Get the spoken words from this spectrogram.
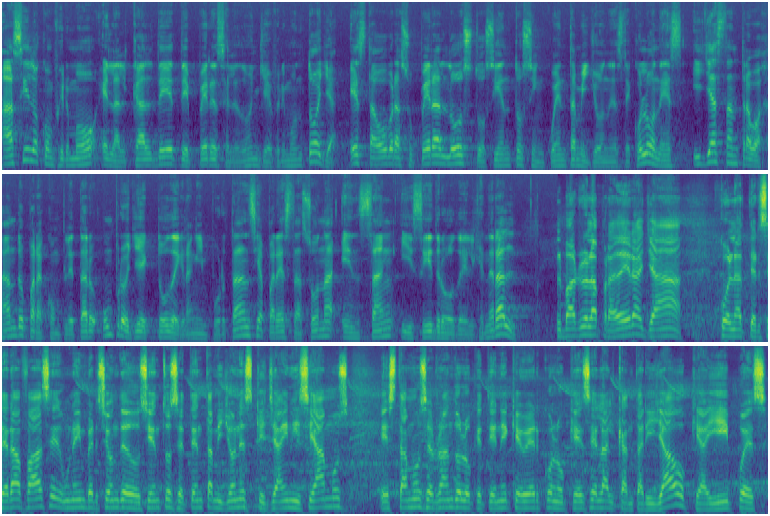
Así lo confirmó el alcalde de Pérez Celedón, Jeffrey Montoya. Esta obra supera los 250 millones de colones y ya están trabajando para completar un proyecto de gran importancia para esta zona en San Isidro del General. El barrio La Pradera ya con la tercera fase, una inversión de 270 millones que ya iniciamos, estamos cerrando lo que tiene que ver con lo que es el alcantarillado, que ahí pues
